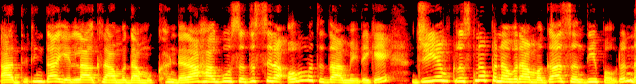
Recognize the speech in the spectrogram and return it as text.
ಆದ್ದರಿಂದ ಎಲ್ಲಾ ಗ್ರಾಮದ ಮುಖಂಡರ ಹಾಗೂ ಸದಸ್ಯರ ಒಮ್ಮತದ ಮೇರೆಗೆ ಜಿಎಂ ಕೃಷ್ಣಪ್ಪನವರ ಮಗ ಸಂದೀಪ್ ಅವರನ್ನ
